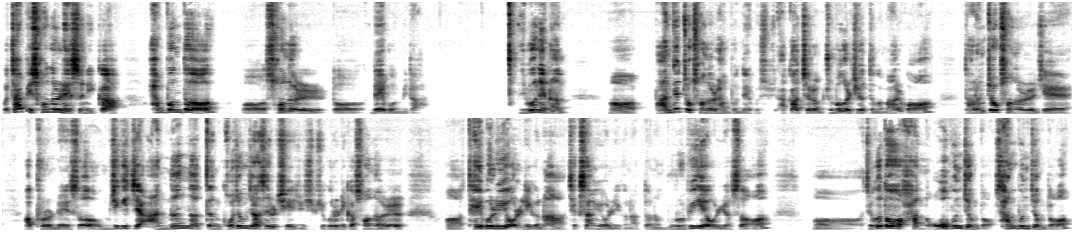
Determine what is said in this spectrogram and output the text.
어차피 손을 했으니까 한 번더 어, 손을 또 내봅니다. 이번에는 어, 반대쪽 손을 한번 내보십시오. 아까처럼 주먹을 쥐었던 거 말고 다른 쪽 손을 이제 앞으로 내서 움직이지 않는 어떤 고정 자세를 취해 주십시오. 그러니까 손을 어, 테이블 위에 올리거나 책상 위에 올리거나 또는 무릎 위에 올려서 어, 적어도 한 5분 정도, 3분 정도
